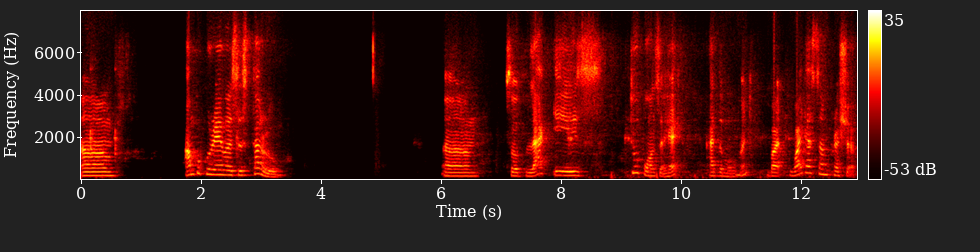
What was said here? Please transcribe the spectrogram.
Um, Ampukure versus Taru. Um, so black is two pawns ahead at the moment, but white has some pressure.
